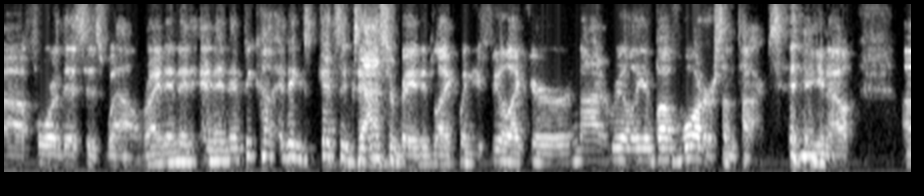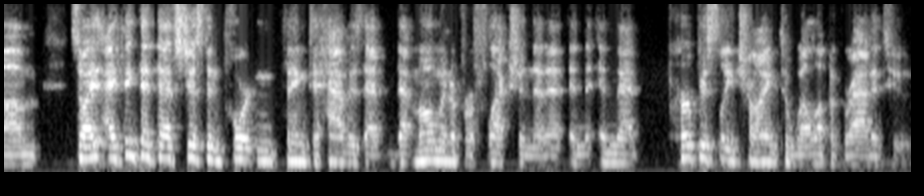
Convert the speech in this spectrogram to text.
uh, for this as well, right? And it and it, it becomes it ex- gets exacerbated like when you feel like you're not really above water sometimes, you know. Um, so I, I think that that's just important thing to have is that that moment of reflection that uh, and and that purposely trying to well up a gratitude,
